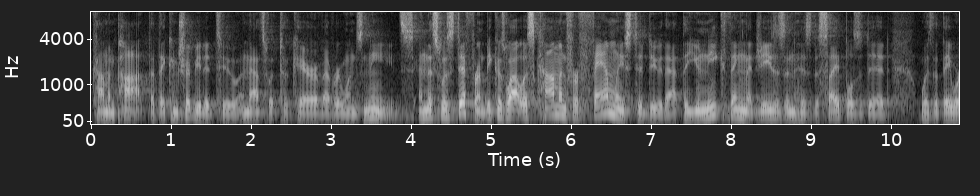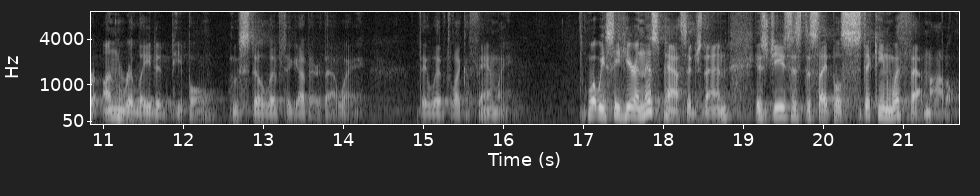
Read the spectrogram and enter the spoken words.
common pot that they contributed to, and that's what took care of everyone's needs. And this was different because while it was common for families to do that, the unique thing that Jesus and his disciples did was that they were unrelated people who still lived together that way. They lived like a family. What we see here in this passage, then, is Jesus' disciples sticking with that model.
